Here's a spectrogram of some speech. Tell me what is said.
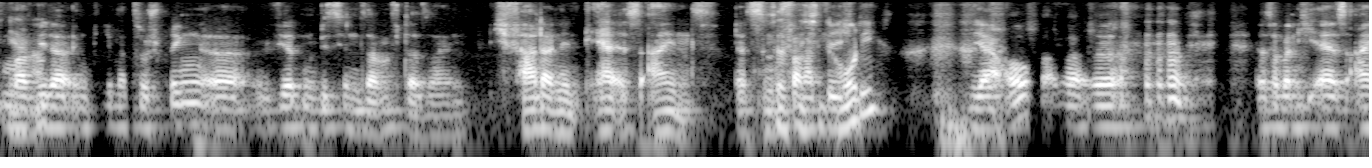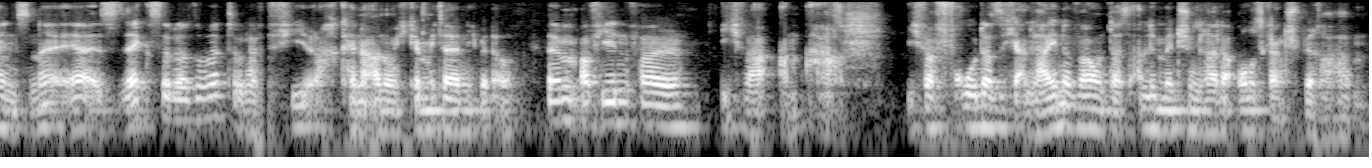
um Ja. mal wieder im Klima zu springen, äh, wird ein bisschen sanfter sein. Ich fahre dann den RS1. Das ist ein Ist das Fahrrad, nicht ein Audi? Ja, auch, aber äh, das ist aber nicht RS1, ne? RS6 oder sowas oder 4, ach, keine Ahnung, ich kenne mich da ja nicht mit aus. Ähm, auf jeden Fall, ich war am Arsch. Ich war froh, dass ich alleine war und dass alle Menschen gerade Ausgangssperre haben.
